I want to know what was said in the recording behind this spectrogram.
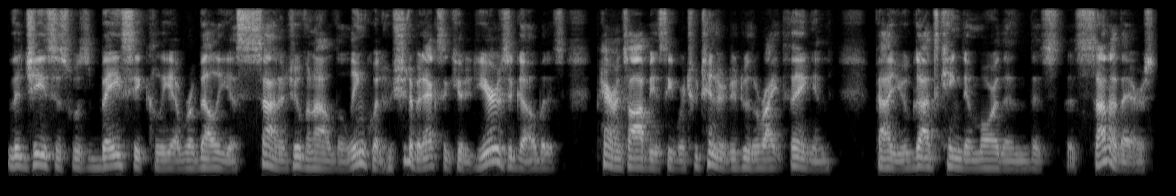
that Jesus was basically a rebellious son, a juvenile delinquent who should have been executed years ago, but his parents obviously were too tender to do the right thing and value God's kingdom more than this, this son of theirs.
